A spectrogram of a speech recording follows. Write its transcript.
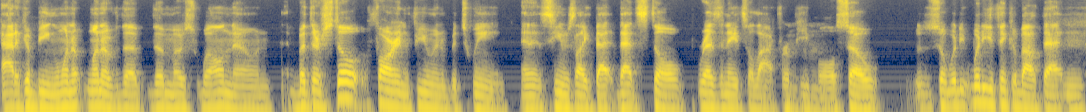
Attica being one of, one of the, the most well known, but they're still far and few in between. And it seems like that that still resonates a lot for mm-hmm. people. So so what do you, what do you think about that, and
